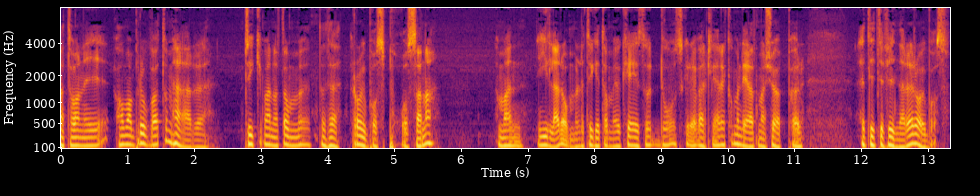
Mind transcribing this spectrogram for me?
att har ni, har man provat de här, eh, tycker man att de, eh, de här rojbospåsarna, om man gillar dem eller tycker att de är okej, okay, så då skulle jag verkligen rekommendera att man köper ett lite finare Roibos.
